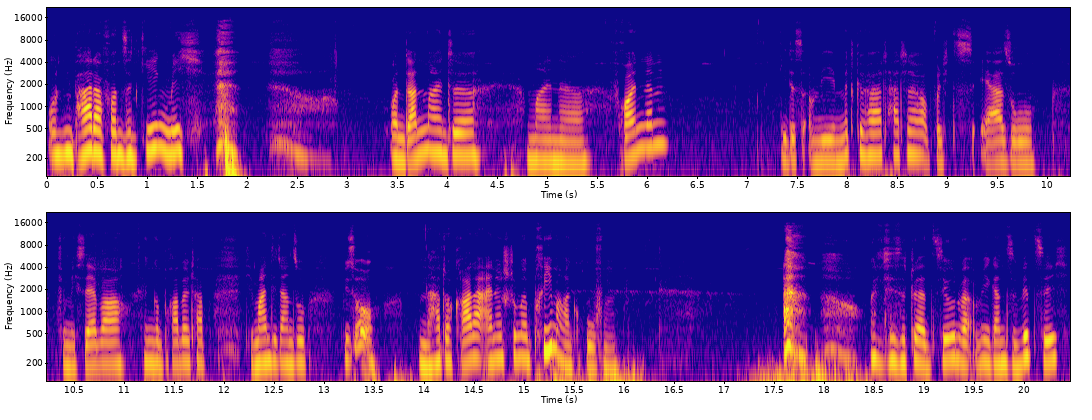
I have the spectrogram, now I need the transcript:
und ein paar davon sind gegen mich. Und dann meinte meine Freundin, die das irgendwie mitgehört hatte, obwohl ich das eher so für mich selber hingebrabbelt habe, die meinte dann so, wieso? Und hat doch gerade eine Stimme prima gerufen. Und die Situation war irgendwie ganz witzig,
